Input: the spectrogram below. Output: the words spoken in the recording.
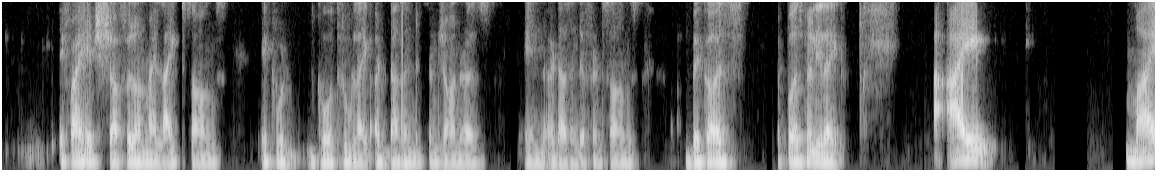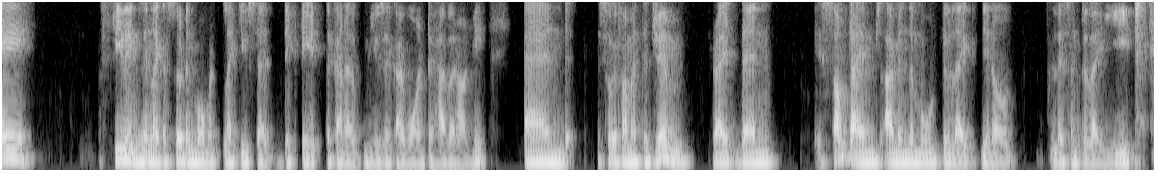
if I hit shuffle on my liked songs, it would go through like a dozen different genres in a dozen different songs because personally, like I, my feelings in like a certain moment, like you said, dictate the kind of music I want to have around me. And so if I'm at the gym, right, then sometimes I'm in the mood to like, you know, listen to like Yeat.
